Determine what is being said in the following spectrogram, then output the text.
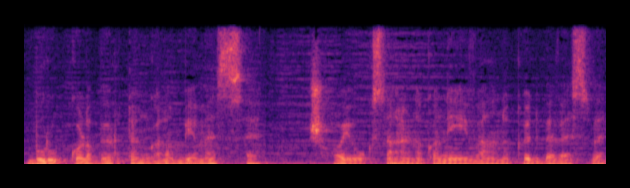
Burukkol a börtöngalambja messze, s hajók szállnak a néván a ködbe veszve.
